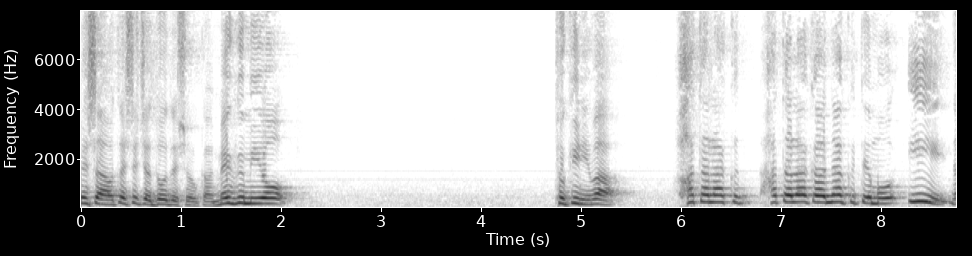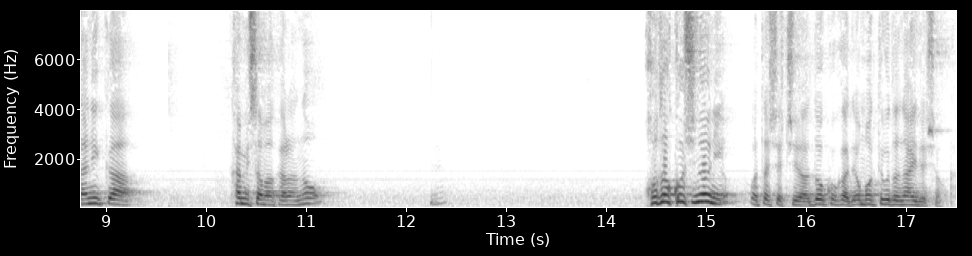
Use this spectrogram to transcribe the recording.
皆さん私たちはどうでしょうか？恵みを時には働く働かなくてもいい何か神様からの施しのように私たちはどこかで思ってることはないでしょうか？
